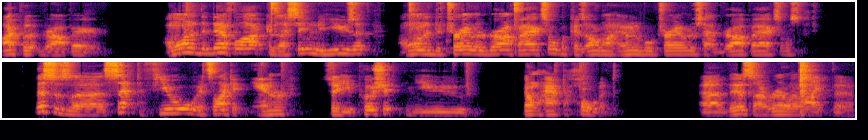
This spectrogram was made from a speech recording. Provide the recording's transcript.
I put drop air. I wanted the diff lock because I seem to use it. I wanted the trailer drop axle because all my ownable trailers have drop axles. This is a set to fuel. It's like an inner, so you push it and you don't have to hold it. Uh, this I really like the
